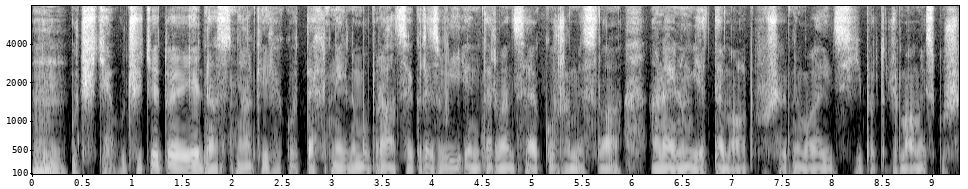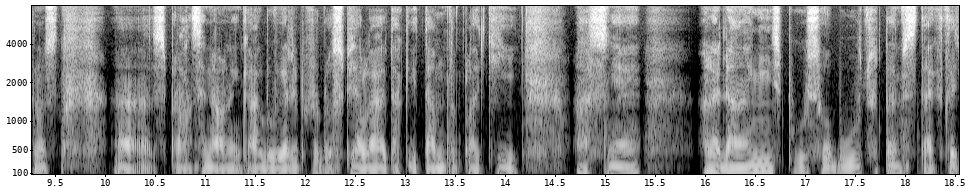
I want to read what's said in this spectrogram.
Hmm, určitě, určitě to je jedna z nějakých jako technik nebo práce krizové intervence jako řemesla a nejenom dětem, ale pro všechny volající, protože máme zkušenost eh, z práce na linkách důvěry pro dospělé, tak i tam to platí vlastně hledání způsobů, co ten vztah teď,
